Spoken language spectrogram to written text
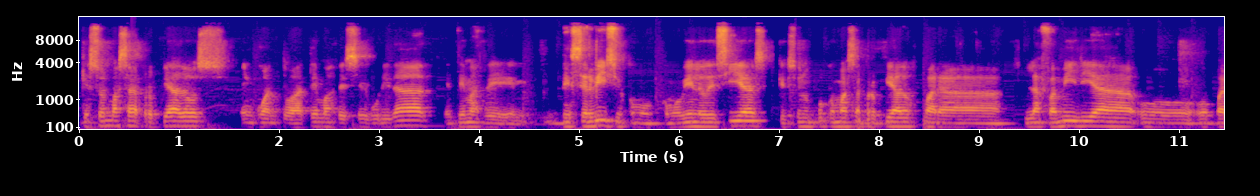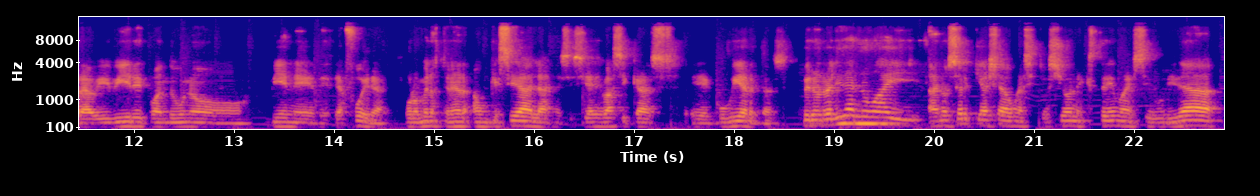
que son más apropiados en cuanto a temas de seguridad, en temas de, servicios, como, como bien lo decías, que son un poco más apropiados para la familia o para vivir cuando uno viene desde afuera, por lo menos tener, aunque sea las necesidades básicas eh, cubiertas. Pero en realidad no hay, a no ser que haya una situación extrema de seguridad,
